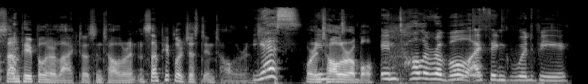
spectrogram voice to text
some people are lactose intolerant and some people are just intolerant yes. or in- intolerable? intolerable, I think would be,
